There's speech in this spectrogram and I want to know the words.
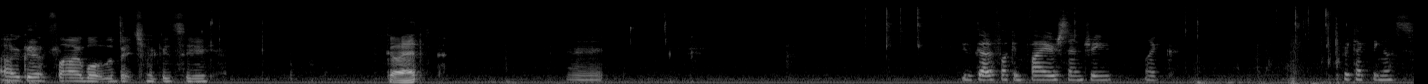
I'm gonna fireball the bitch I can see. Go ahead. You've got a fucking fire sentry, like protecting us.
